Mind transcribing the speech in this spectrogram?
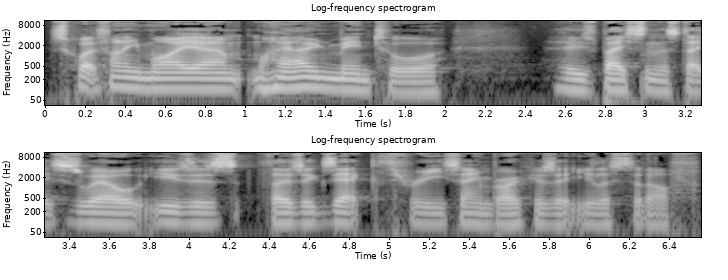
It's quite funny. My um, my own mentor, who's based in the states as well, uses those exact three same brokers that you listed off.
